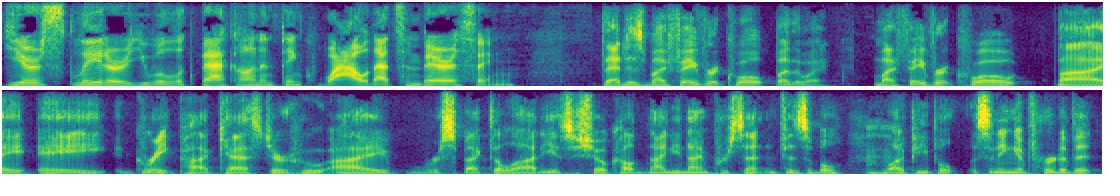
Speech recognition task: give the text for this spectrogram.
years later you will look back on and think, wow, that's embarrassing. That is my favorite quote, by the way. My favorite quote by a great podcaster who I respect a lot. He has a show called 99% Invisible. A mm-hmm. lot of people listening have heard of it.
